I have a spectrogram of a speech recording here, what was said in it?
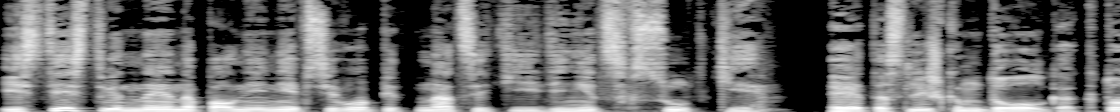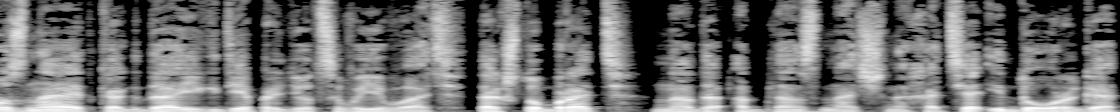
Естественное наполнение всего 15 единиц в сутки. Это слишком долго. Кто знает, когда и где придется воевать. Так что брать надо однозначно, хотя и дорого.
